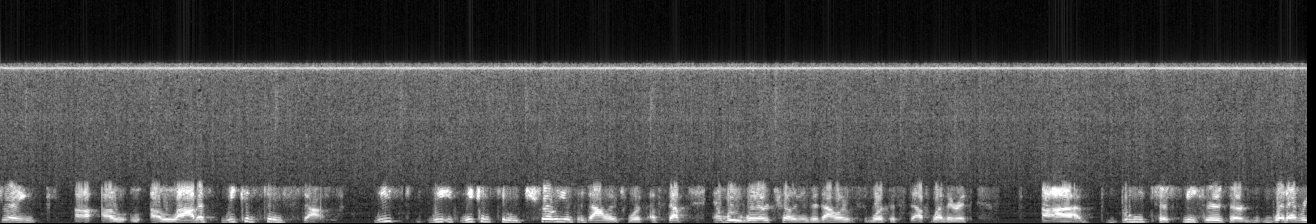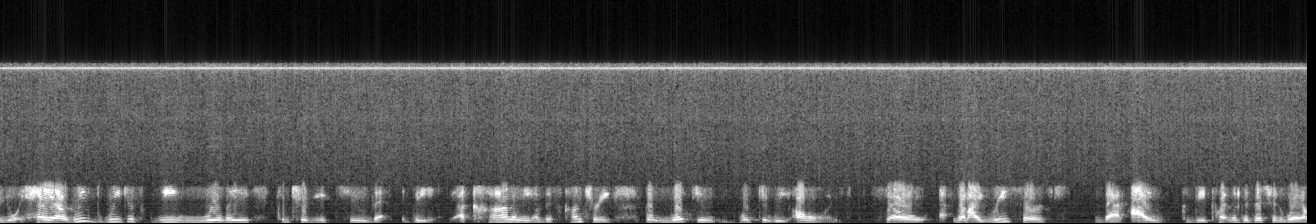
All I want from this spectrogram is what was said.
drink a, a, a lot of, we consume stuff we we we consume trillions of dollars worth of stuff, and we wear trillions of dollars worth of stuff, whether it's uh, boots or sneakers or whatever your hair. We we just we really contribute to the the economy of this country. But what do what do we own? So when I researched that I could be put in a position where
